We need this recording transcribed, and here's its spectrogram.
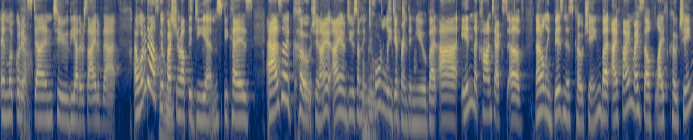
And look what Yeah. it's done to the other side of that. I wanted to ask a hmm question about the DMs because as a coach, and I, I do something hmm totally different than you, but uh, in the context of not only business coaching, but I find myself life coaching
